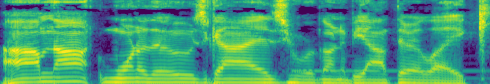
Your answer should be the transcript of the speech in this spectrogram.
I'm not one of those guys who are going to be out there like,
